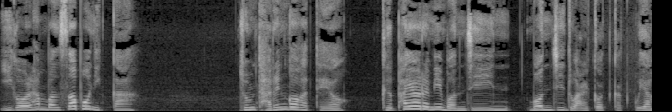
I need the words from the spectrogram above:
이걸 한번 써보니까 좀 다른 것 같아요. 그 파열음이 뭔지, 뭔지도 알 것 같고요.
